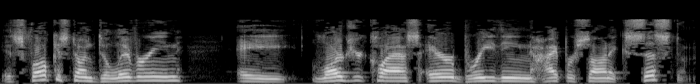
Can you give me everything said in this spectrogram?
It's focused on delivering a larger class air breathing hypersonic system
